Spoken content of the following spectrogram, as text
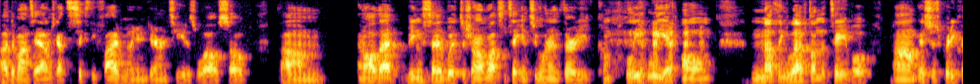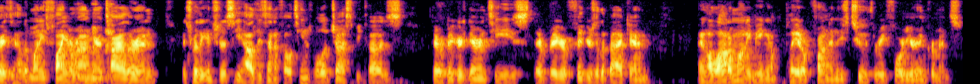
uh, Davante Adams got 65 million guaranteed as well. So, um, and all that being said, with Deshaun Watson taking 230 completely at home nothing left on the table. Um, it's just pretty crazy how the money's flying around here, Tyler, and it's really interesting to see how these NFL teams will adjust because they're bigger guarantees, they're bigger figures of the back end, and a lot of money being played up front in these two, three, four year increments.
